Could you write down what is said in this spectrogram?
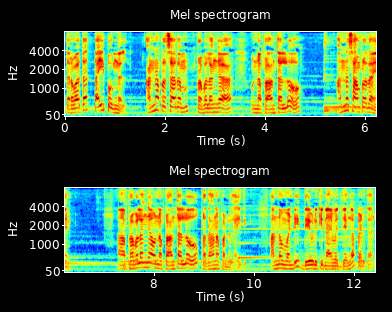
తర్వాత తై పొంగల్. అన్న ప్రసాదం ప్రబలంగా ఉన్న ప్రాంతాల్లో అన్న సాంప్రదాయం. ప్రబలంగా ఉన్న ప్రాంతాల్లో ప్రధాన పండుగ ఇది. అన్నం వండి దేవుడికి నైవేద్యంగా పెడతారు.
